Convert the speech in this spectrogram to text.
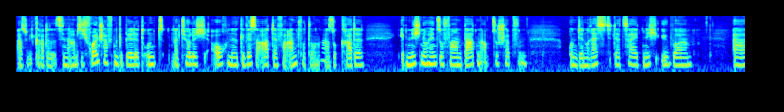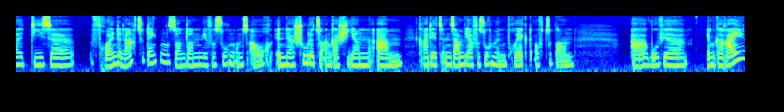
also wie gerade sind, haben sich Freundschaften gebildet und natürlich auch eine gewisse Art der Verantwortung. Also gerade eben nicht nur hinzufahren, Daten abzuschöpfen und den Rest der Zeit nicht über äh, diese Freunde nachzudenken, sondern wir versuchen uns auch in der Schule zu engagieren. Ähm, gerade jetzt in Sambia versuchen wir ein Projekt aufzubauen, äh, wo wir Imkerei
